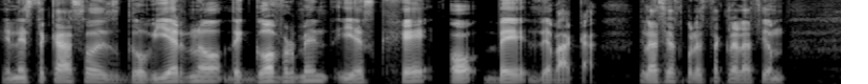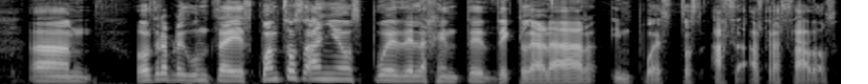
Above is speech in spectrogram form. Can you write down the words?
en este caso es gobierno de government y es G o B de vaca. Gracias por esta aclaración. Am, otra pregunta es, ¿cuántos años puede la gente declarar impuestos asa- atrasados?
